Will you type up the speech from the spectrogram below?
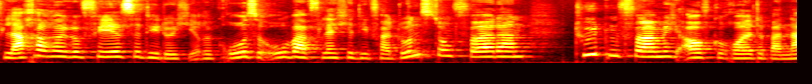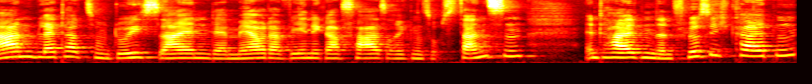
flachere Gefäße, die durch ihre große Oberfläche die Verdunstung fördern, tütenförmig aufgerollte Bananenblätter zum Durchseien der mehr oder weniger faserigen Substanzen enthaltenen Flüssigkeiten.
